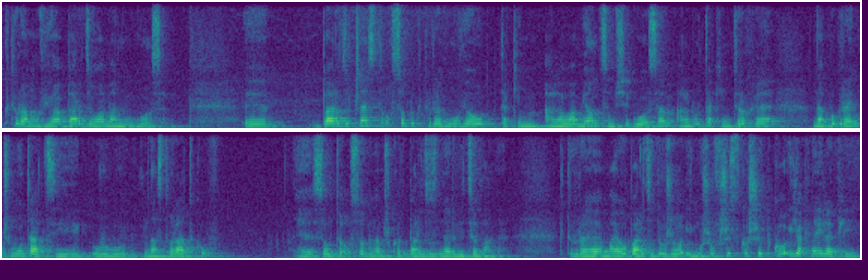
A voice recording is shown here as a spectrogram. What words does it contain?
która mówiła bardzo łamanym głosem. Yy, bardzo często osoby, które mówią takim ala łamiącym się głosem, albo takim trochę na pograniczu mutacji u nastolatków, są to osoby na przykład bardzo znerwicowane które mają bardzo dużo i muszą wszystko szybko i jak najlepiej.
